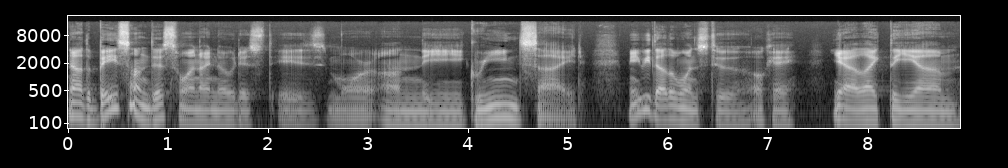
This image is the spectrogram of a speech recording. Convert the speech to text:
Now the base on this one I noticed is more on the green side. Maybe the other ones too. Okay. Yeah, like the um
